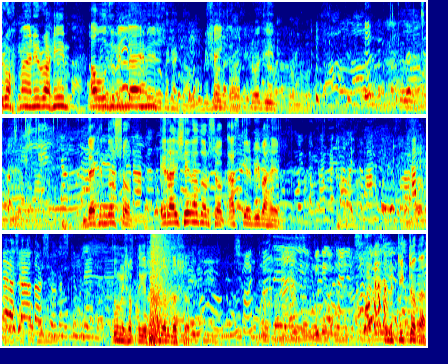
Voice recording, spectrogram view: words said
রহমান রহিম দেখেন দর্শক এরাই সেরা দর্শক আজকের বিবাহের। তুমি সব থেকে সুন্দর দর্শক। তুমি টিকটকার।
